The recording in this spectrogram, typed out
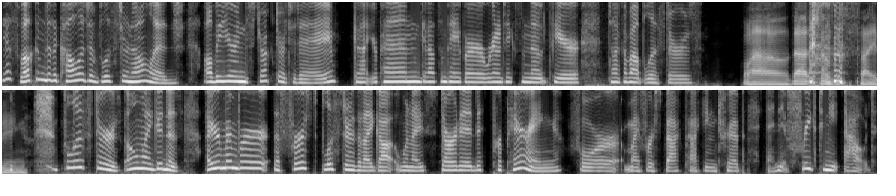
Yes, welcome to the College of Blister Knowledge. I'll be your instructor today. Get out your pen, get out some paper. We're going to take some notes here, talk about blisters. Wow, that sounds exciting. Blisters. Oh my goodness. I remember the first blister that I got when I started preparing for my first backpacking trip, and it freaked me out.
